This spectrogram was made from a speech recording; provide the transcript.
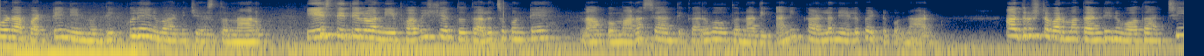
కూడా పట్టి నిన్ను దిక్కులేని వాడిని చేస్తున్నాను. ఈ స్థితిలో నీ భవిష్యత్తు తలుచుకుంటే నాకు మనశ్శాంతి కరువవుతున్నది అని కళ్ళనీళ్ళు పెట్టుకున్నాడు. అదృష్టవర్మ తండ్రిని ఓదార్చి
